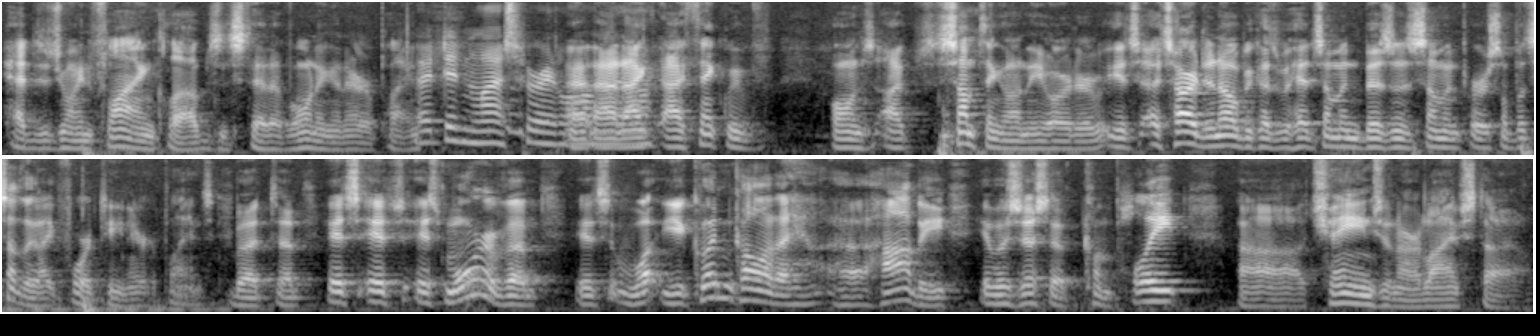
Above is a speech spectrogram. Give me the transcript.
had to join flying clubs instead of owning an airplane. That didn't last very long. And, and. I, I think we've owned uh, something on the order. It's, it's hard to know because we had some in business, some in personal, but something like 14 airplanes. But uh, it's, it's, it's more of a, it's what you couldn't call it a, a hobby. It was just a complete uh, change in our lifestyle.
